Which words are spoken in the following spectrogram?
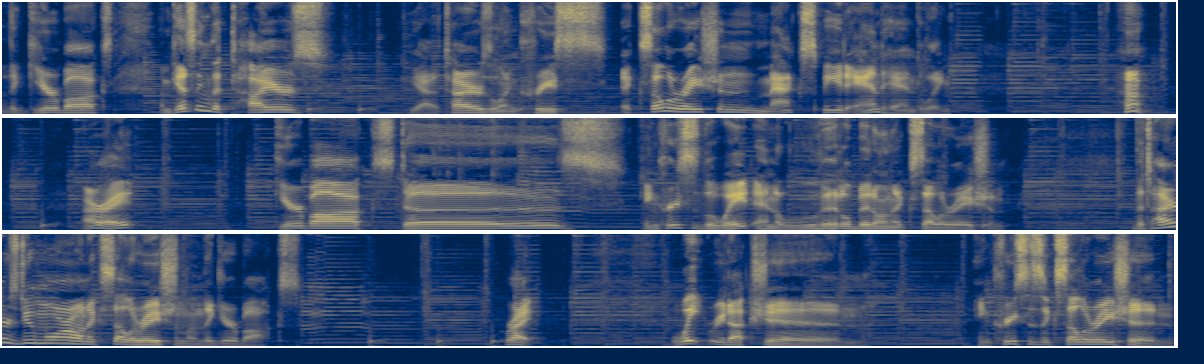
the gearbox. I'm guessing the tires, yeah, the tires will increase acceleration, max speed, and handling. Huh. All right. Gearbox does increases the weight and a little bit on acceleration. The tires do more on acceleration than the gearbox. Right. Weight reduction. Increases acceleration.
